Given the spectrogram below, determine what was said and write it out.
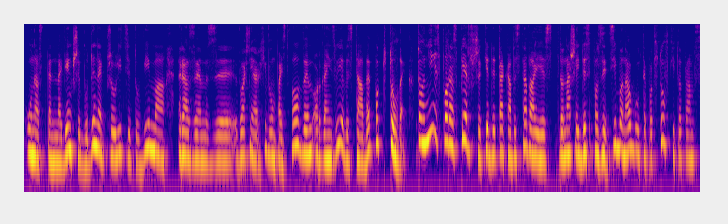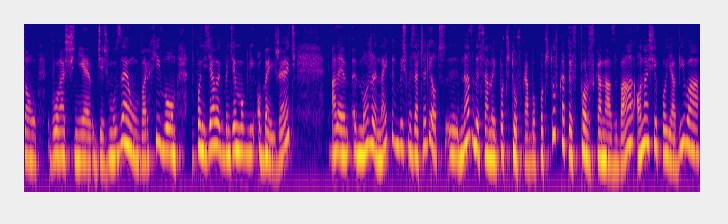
u nas ten największy budynek przy ulicy Tuwima, razem z właśnie Archiwum Państwowym organizuje wystawę pocztówek. To nie jest po raz pierwszy, kiedy taka wystawa jest do naszej dyspozycji, bo na ogół te pocztówki to tam są właśnie gdzieś w muzeum, w archiwum. W poniedziałek będziemy mogli obejrzeć. Ale może najpierw byśmy zaczęli od y, nazwy samej pocztówka, bo pocztówka to jest polska nazwa. Ona się pojawiła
